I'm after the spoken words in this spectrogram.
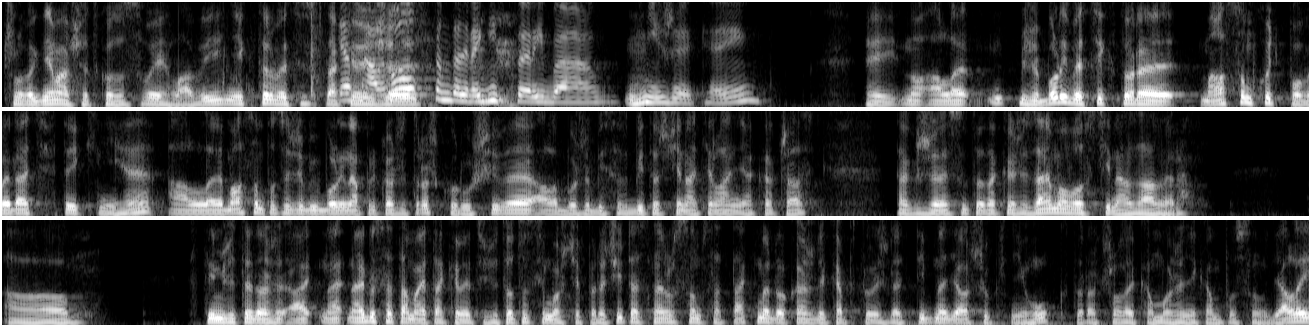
človek nemá všetko zo svojej hlavy. Niektoré veci sú také, Jasná, že... Jasné, tam dať register iba mhm. knížiek, hej? Hej, no ale že boli veci, ktoré mal som chuť povedať v tej knihe, ale mal som pocit, že by boli napríklad že trošku rušivé, alebo že by sa zbytočne natiahla nejaká časť. Takže sú to také, že zaujímavosti na záver. Uh, s tým, že teda, že aj, nájdu sa tam aj také veci, že toto si môžete prečítať. Snažil som sa takmer do každej kapitoly dať tip na ďalšiu knihu, ktorá človeka môže niekam posunúť ďalej.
